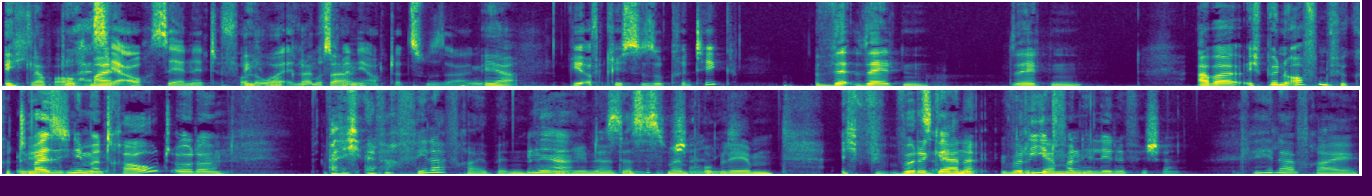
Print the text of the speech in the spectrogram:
Ich glaube auch. Du hast ja auch sehr nette FollowerInnen, grad muss man sagen. ja auch dazu sagen. Ja. Wie oft kriegst du so Kritik? Se- Selten. Selten. Aber ich bin offen für Kritik. Weil sich niemand traut, oder? Weil ich einfach fehlerfrei bin, Ja, Irene. Das, das ist, ist mein. Problem. Ich würde gerne, ich würde Lied gerne von Helene Fischer. fehlerfrei.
